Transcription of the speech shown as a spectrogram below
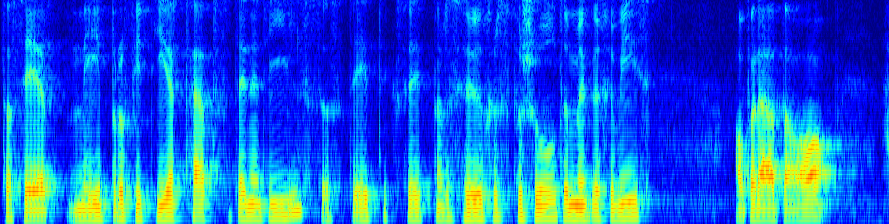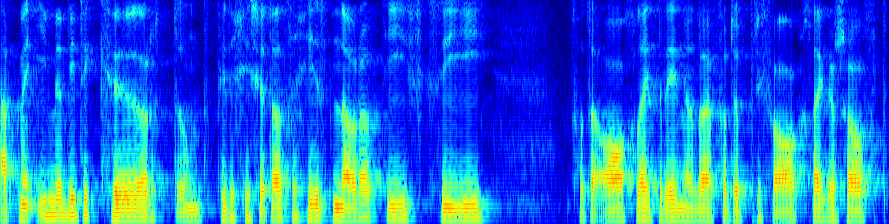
dass er mehr profitiert hat von diesen Deals. Also dort sieht man ein höheres Verschulden möglicherweise. Aber auch da hat man immer wieder gehört, und vielleicht ja das ein ein Narrativ gewesen, von der Anklägerin oder auch von der Privatklägerschaft,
